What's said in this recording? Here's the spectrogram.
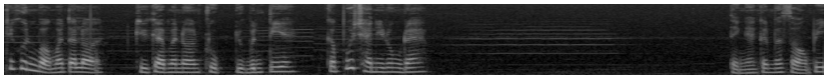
ที่คุณบอกมาตลอด คือการมานอนคลุกอยู่บนเตียง กับผู้ชายในโรงแรม แต่งงานกันมาสองปี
